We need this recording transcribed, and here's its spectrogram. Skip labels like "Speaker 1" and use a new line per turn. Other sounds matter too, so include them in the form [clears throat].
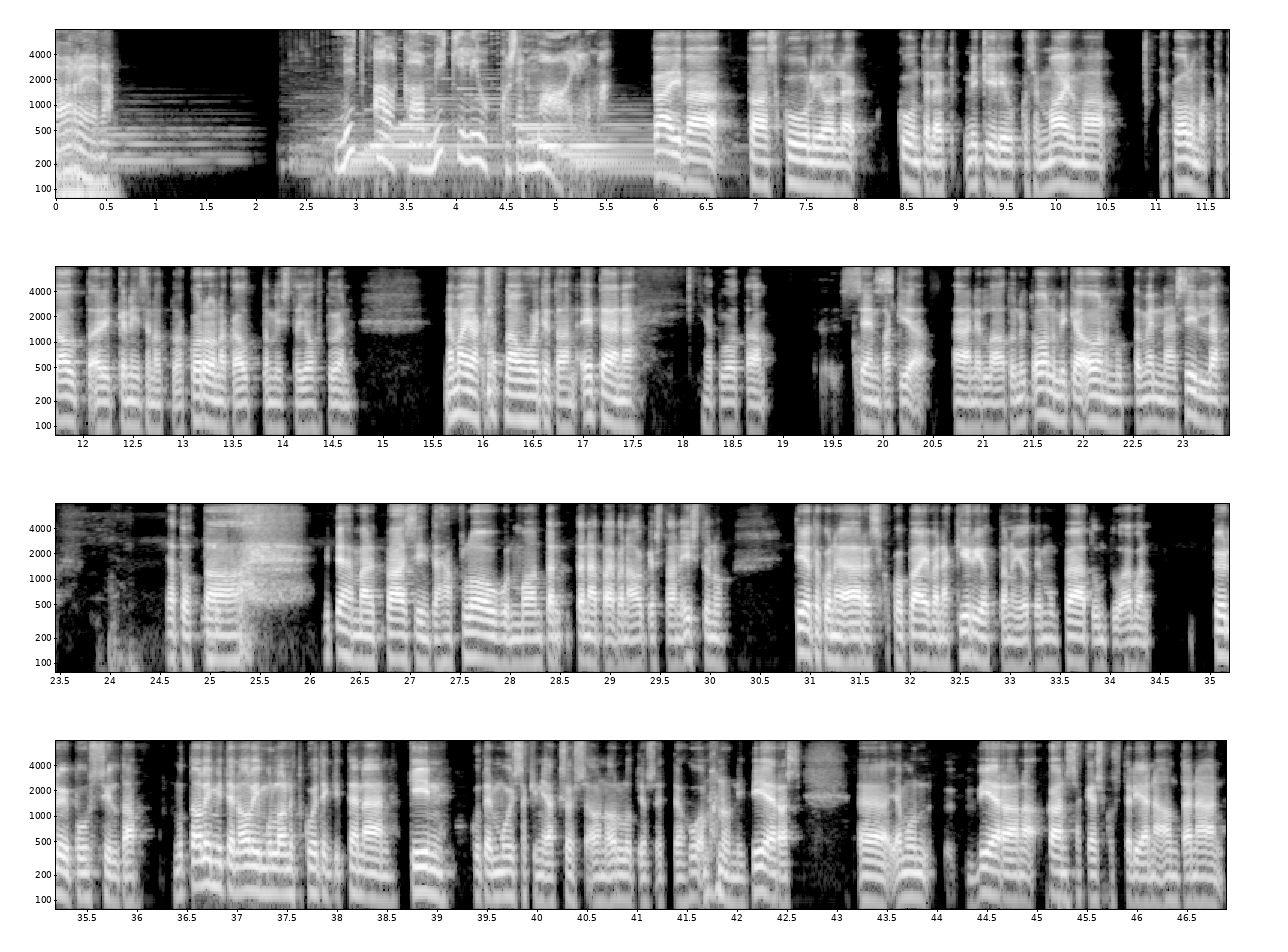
Yle Areena. Nyt alkaa Miki Liukkosen maailma.
Päivää taas kuulijoille. Kuuntelet Miki Liukkosen maailmaa ja kolmatta kautta, eli niin sanottua koronakautta, mistä johtuen nämä jaksot nauhoitetaan etänä. Ja tuota, sen takia äänenlaatu nyt on mikä on, mutta mennään sillä. Ja tota, mitenhän mä nyt pääsin tähän flowhun. Mä oon tän, tänä päivänä oikeastaan istunut tietokoneen ääressä koko päivänä kirjoittanut, joten mun pää tuntuu aivan pölypussilta. Mutta oli miten oli, mulla on nyt kuitenkin tänäänkin, kuten muissakin jaksoissa on ollut, jos ette ole huomannut, niin vieras. Ja mun vieraana kanssakeskustelijana on tänään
